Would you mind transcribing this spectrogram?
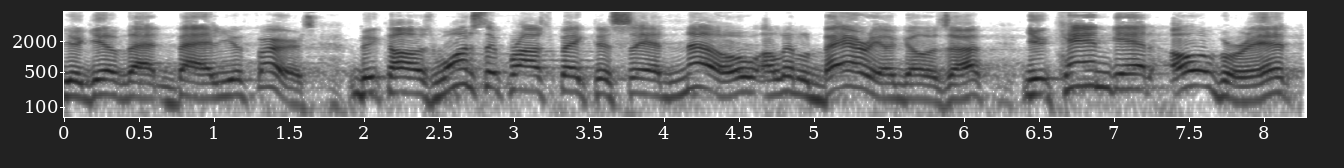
you give that value first. Because once the prospect has said no, a little barrier goes up. You can get over it,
